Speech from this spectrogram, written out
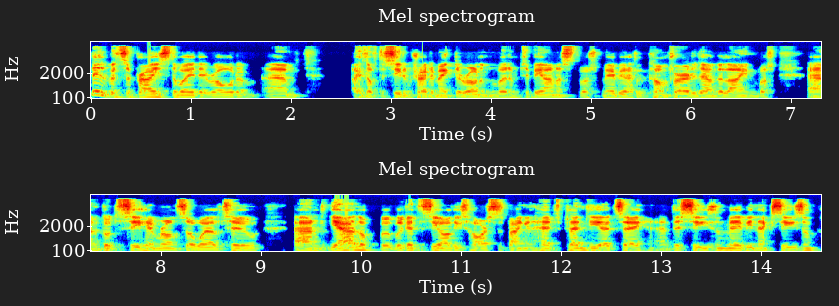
little bit surprised the way they rode him. Um, I'd love to see them try to make the running with him, to be honest, but maybe that'll come further down the line. But um, good to see him run so well too. And yeah, look, we'll, we'll get to see all these horses banging heads plenty, I'd say, and this season, maybe next season.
